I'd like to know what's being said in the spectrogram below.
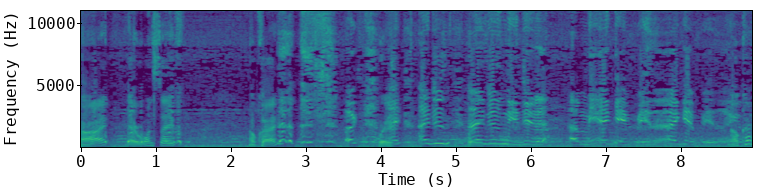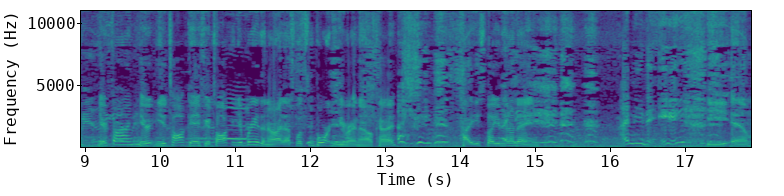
All right. Everyone's safe. Okay. Okay. Breathe. I, I just, I just need you to help me. I can't breathe. I can't breathe. I can't Okay. breathe. You're fine. You're you're talking. If you're talking, you're breathing. All right. That's what's important to you right now. Okay. How do you spell your middle name? I need to E E M.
